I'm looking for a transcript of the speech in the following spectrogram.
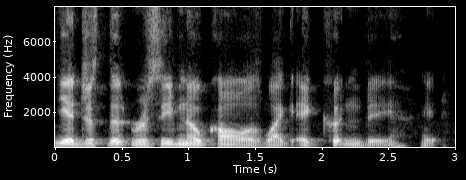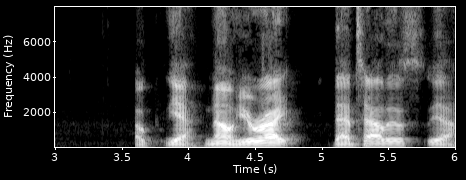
yeah, just to receive no calls, like it couldn't be. Oh, yeah, no, you're right. That's how this. Yeah,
